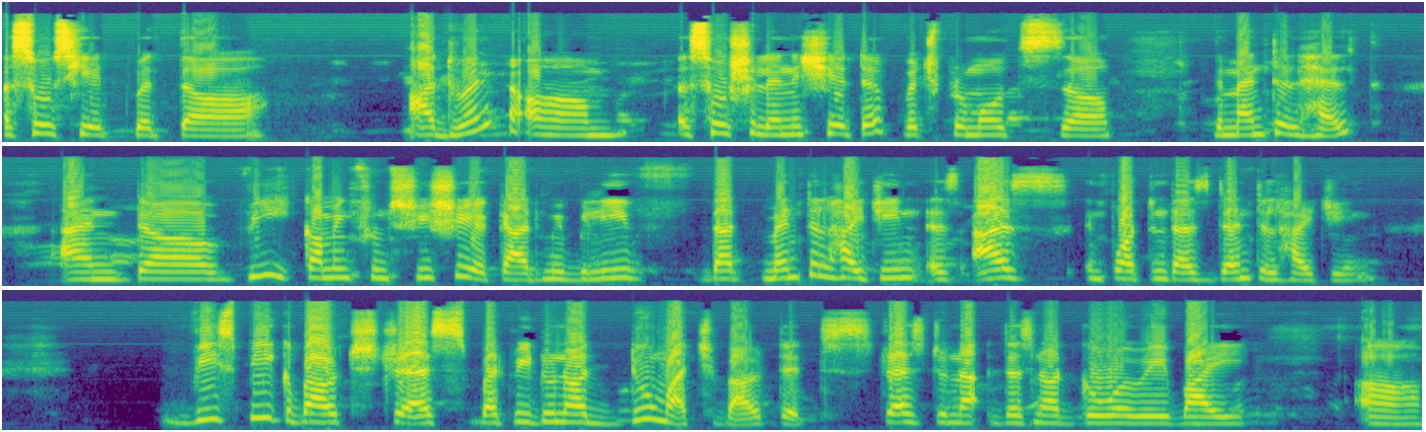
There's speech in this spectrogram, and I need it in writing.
associate with the Advan, um, a social initiative which promotes uh, the mental health. And uh, we, coming from Sri Sri Academy, believe that mental hygiene is as important as dental hygiene. We speak about stress, but we do not do much about it. Stress do not, does not go away by uh,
